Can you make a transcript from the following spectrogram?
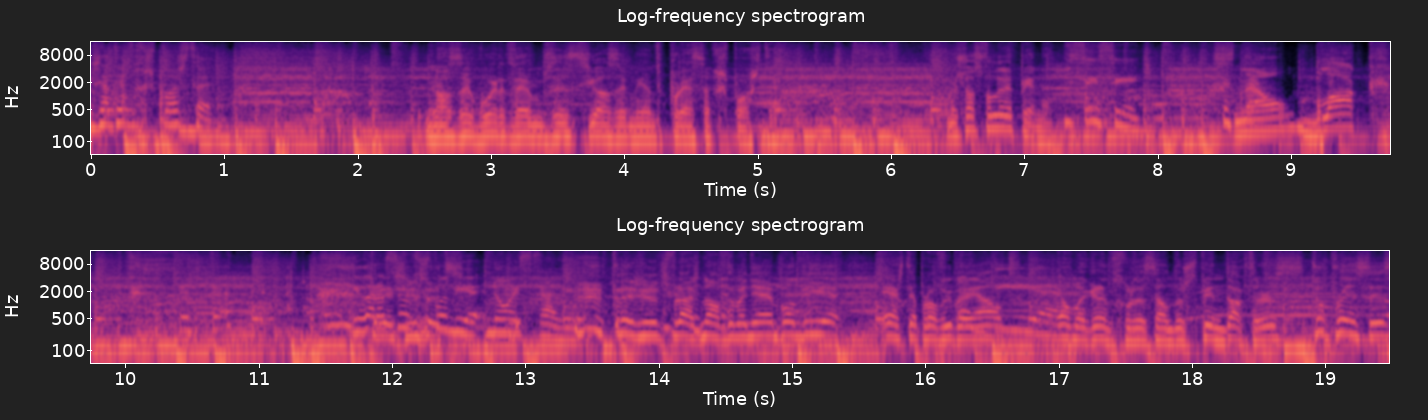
Já teve resposta? Nós aguardamos ansiosamente por essa resposta. Mas só se valer a pena. Sim, sim. Se não, bloque. agora a Três pessoa minutos. respondia, não é rádio. 3 minutos para as 9 da manhã, bom dia. Esta é para ouvir bem Bom alto. dia. É uma grande recordação dos Spin Doctors. Two Princes.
